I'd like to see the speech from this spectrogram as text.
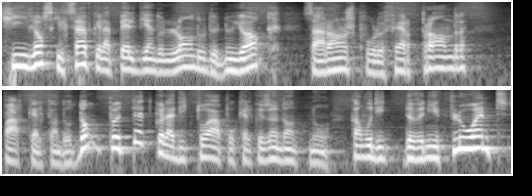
qui, lorsqu'ils savent que l'appel vient de Londres ou de New York, s'arrangent pour le faire prendre par quelqu'un d'autre. Donc peut-être que la victoire pour quelques-uns d'entre nous, quand vous dites devenir fluent,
